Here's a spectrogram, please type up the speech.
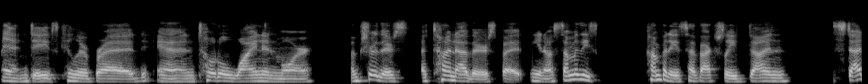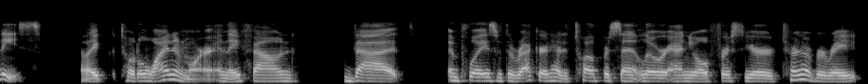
and Dave's Killer Bread and Total Wine and More. I'm sure there's a ton others, but you know, some of these companies have actually done studies like Total Wine and More, and they found that employees with a record had a 12% lower annual first year turnover rate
